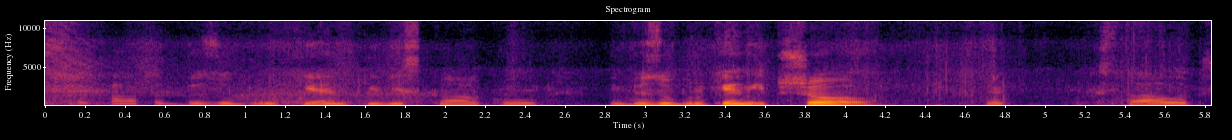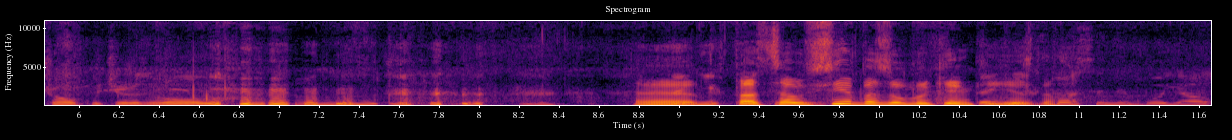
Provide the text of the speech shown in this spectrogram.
лиш- Хата без обрукенки віскакував і без обрукенки пішов. Як стало, пішов по через голову. Е, Та ніхто Та це всі без обрукенки їздили. ніхто се не бояв,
